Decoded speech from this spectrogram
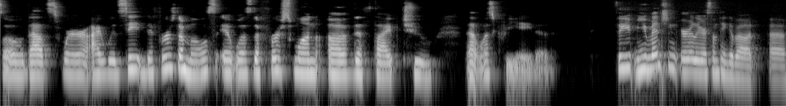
So that's where I would say it differs the most. It was the first one of this type 2 that was created. So you, you mentioned earlier something about a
